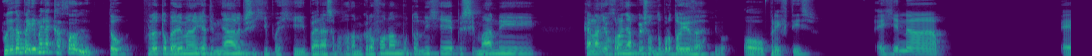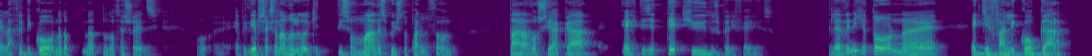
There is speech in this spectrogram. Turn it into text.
που δεν το περίμενα καθόλου. Το, Φλόιτ τον περίμενα γιατί μια άλλη ψυχή που έχει περάσει από αυτά τα μικρόφωνα μου τον είχε επισημάνει κάνα δύο χρόνια πίσω όταν τον πρώτο είδε. Λοιπόν, ο Πρίφτης έχει ένα ελαφρυντικό, να το, να, να το θέσω έτσι. Ο- ε, Επειδή έψαξα να δω λίγο και τις ομάδες που είχε στο παρελθόν, παραδοσιακά έχτιζε τέτοιου είδους περιφέρειες. Δηλαδή δεν είχε τον ε, εγκεφαλικό γκαρντ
